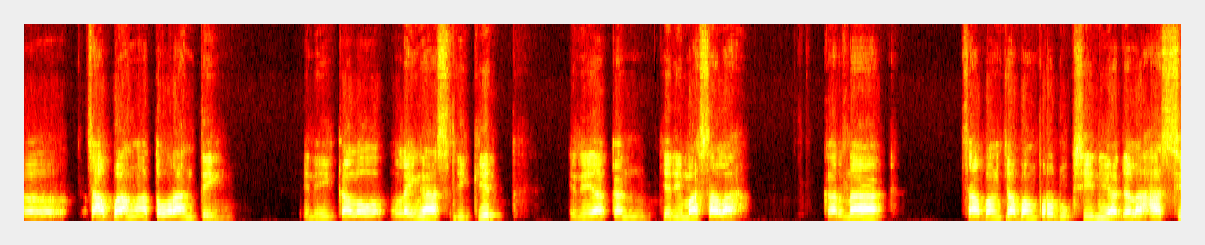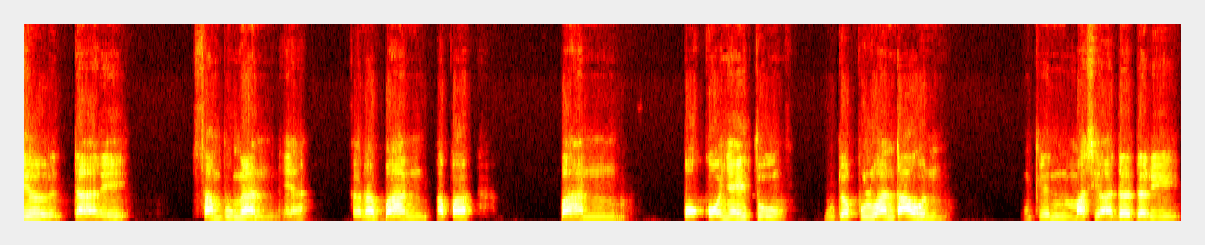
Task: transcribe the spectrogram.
eh, cabang atau ranting. Ini kalau lengah sedikit ini akan jadi masalah. Karena cabang-cabang produksi ini adalah hasil dari sambungan ya. Karena bahan apa bahan pokoknya itu udah puluhan tahun. Mungkin masih ada dari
